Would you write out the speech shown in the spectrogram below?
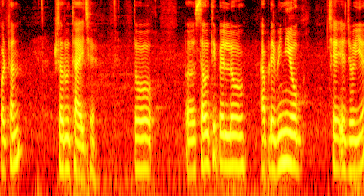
પઠન શરૂ થાય છે. તો સૌથી પહેલો આપણે વિનિયોગ છે એ જોઈએ.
